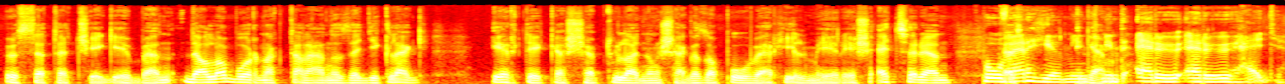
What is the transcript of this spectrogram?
összetettségében, de a labornak talán az egyik leg értékesebb tulajdonság az a Power Hill mérés. Egyszerűen... Power Hill, mint, igen. mint erő, erőhegy.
